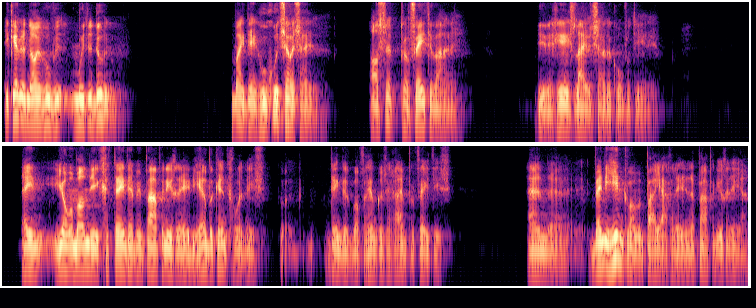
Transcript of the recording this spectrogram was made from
Ik heb het nooit hoeven, moeten doen. Maar ik denk, hoe goed zou het zijn als ze profeten waren die regeringsleiders zouden confronteren. Een jonge man die ik getraind heb in Papua Nieuw-Guinea, die heel bekend geworden is. Ik denk dat ik wel van hem kan zeggen hij een profeet is. En uh, Benny Hinn kwam een paar jaar geleden naar Papua Nieuw-Guinea.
